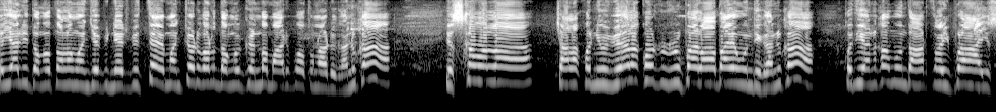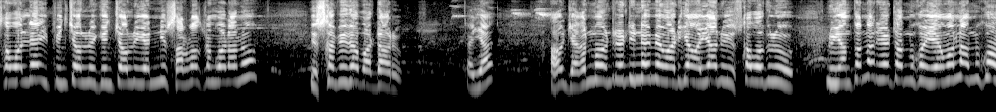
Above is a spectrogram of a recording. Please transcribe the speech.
చేయాలి దొంగతనం అని చెప్పి నేర్పిస్తే మంచోడు కూడా దొంగ కింద మారిపోతున్నాడు. కనుక ఇసుక వల్ల చాలా కొన్ని వేల కోట్ల రూపాయల ఆదాయం ఉంది. కనుక కొద్ది వెనక ముందు ఆడుతున్నారు. ఇప్పుడు ఆ ఇసుక వల్లే ఈ పింఛన్లు గించన్లు ఇవన్నీ సర్వస్వం కూడాను ఇసుక మీదే పడ్డారు. అయ్యా? అవును జగన్మోహన్ రెడ్డినే మేము అడిగాం అయ్యా నువ్వు ఇసుక వదులు నువ్వు ఎంతన్నా రేటు అమ్ముకో ఏమన్నా అమ్ముకో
